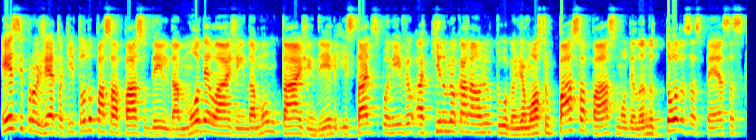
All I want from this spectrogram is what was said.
Esse projeto aqui, todo o passo a passo dele, da modelagem, da montagem dele, está disponível aqui no meu canal no YouTube, onde eu mostro passo a passo, modelando todas as peças,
